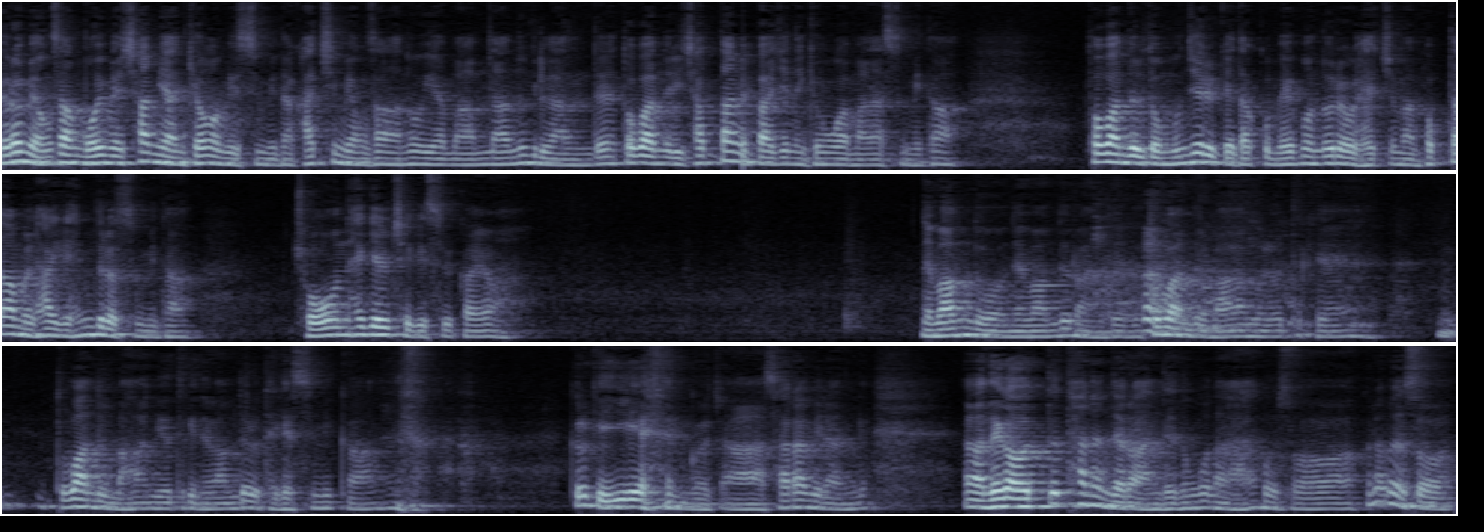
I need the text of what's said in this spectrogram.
여러 명상 모임에 참여한 경험이 있습니다. 같이 명상한 후에 마음 나누기를 하는데 도반들이 잡담에 빠지는 경우가 많았습니다. 도반들도 문제를 깨닫고 매번 노력을 했지만 법담을 하기 힘들었습니다. 좋은 해결책이 있을까요? 내 마음도 내 마음대로 안 되는데 도반들 마음을 어떻게 도반들 마음이 어떻게 내 마음대로 되겠습니까? 그렇게 이해해야 되는 거죠. 아 사람이라는 게 아, 내가 뜻하는 대로 안 되는구나 하고서 그러면서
